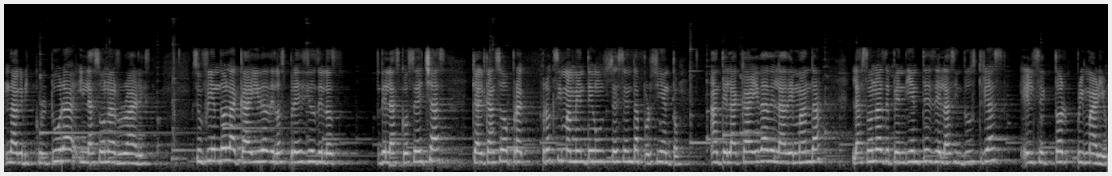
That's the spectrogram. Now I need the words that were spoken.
la agricultura y las zonas rurales, sufriendo la caída de los precios de, los, de las cosechas que alcanzó próximamente un 60%. Ante la caída de la demanda, las zonas dependientes de las industrias, el sector primario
